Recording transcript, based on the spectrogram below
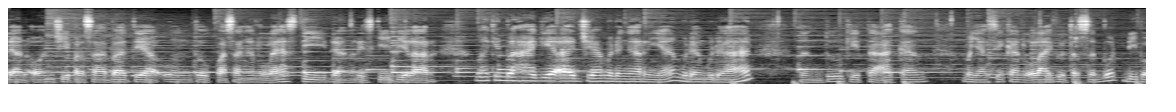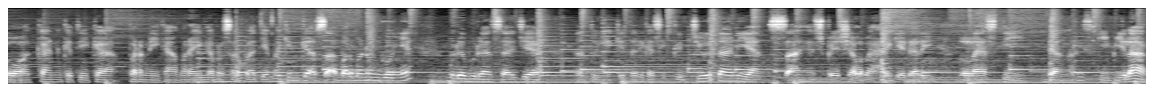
dan Onci persahabat ya Untuk pasangan Lesti dan Rizky Bilar Makin bahagia aja mendengarnya Mudah-mudahan tentu kita akan menyaksikan lagu tersebut dibawakan ketika pernikahan mereka bersahabat ya makin gak sabar menunggunya mudah-mudahan saja tentunya kita dikasih kejutan yang sangat spesial bahagia dari Lesti dan Rizky Bilar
